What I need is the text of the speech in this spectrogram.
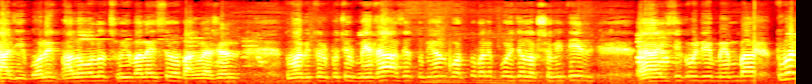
গাজী। অনেক ভালো ভালো ছবি বানাইছো, বাংলাদেশের তোমার ভিতরে প্রচুর মেধা আছে। তুমি এখন বর্তমানে পরিচালক সমিতির ইস্যু কমিটির মেম্বার তোমার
